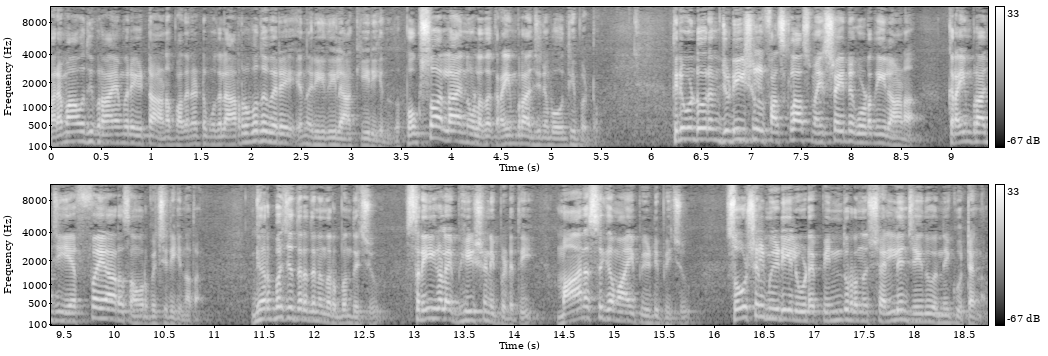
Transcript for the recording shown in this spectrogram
പരമാവധി പ്രായം വരെ ഇട്ടാണ് പതിനെട്ട് മുതൽ അറുപത് വരെ എന്ന രീതിയിലാക്കിയിരിക്കുന്നത്. പോക്സോ അല്ല എന്നുള്ളത് ക്രൈംബ്രാഞ്ചിന് ബോധ്യപ്പെട്ടു. Thiruvananthapuram judicial first class magistrate കോടതിയിലാണ് crime branch F I R സമർപ്പിച്ചിരിക്കുന്നത്. ഗർഭചിത്രത്തിന് നിർബന്ധിച്ചു സ്ത്രീകളെ ഭീഷണിപ്പെടുത്തി മാനസികമായി പീഡിപ്പിച്ചു സോഷ്യൽ മീഡിയയിലൂടെ പിന്തുടർന്ന് ശല്യം ചെയ്തു എന്നീ കുറ്റങ്ങൾ.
